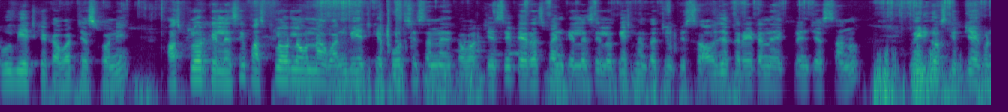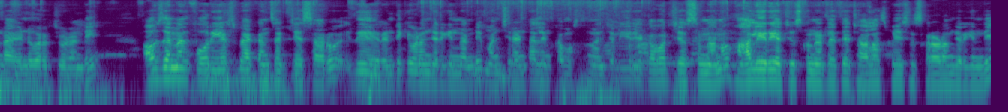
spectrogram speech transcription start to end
టూ బిహెచ్కే కవర్ చేసుకొని ఫస్ట్ ఫ్లోర్కి వెళ్ళేసి ఫస్ట్ ఫ్లోర్లో ఉన్న వన్ బిహెచ్కే పోర్సెస్ అనేది కవర్ చేసి టెర్రస్ పైనకి వెళ్ళేసి లొకేషన్ అంతా చూపిస్తూ హౌస్ యొక్క రేట్ అనేది ఎక్స్ప్లెయిన్ చేస్తాను. వీడియో స్కిప్ చేయకుండా ఎండ్ వరకు చూడండి. హౌస్ అన్నది ఫోర్ ఇయర్స్ బ్యాక్ కన్స్ట్రక్ట్ చేశారు. ఇది రెంట్కి ఇవ్వడం జరిగిందండి. మంచి రెంటల్ ఇన్కమ్ వస్తుందని చెప్పి ఏరియా కవర్ చేస్తున్నాను. హాల్ ఏరియా చూసుకున్నట్లయితే చాలా స్పేసెస్ రావడం జరిగింది.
